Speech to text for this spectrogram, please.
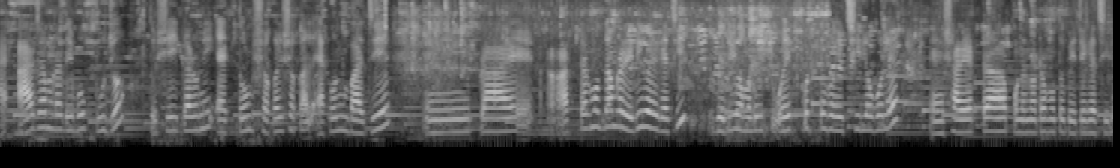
আর আজ আমরা দেব পুজো, তো সেই কারণেই একদম সকাল সকাল। এখন বাজে প্রায় আটটার মধ্যে আমরা রেডি হয়ে গেছি। যদিও আমাদের একটু ওয়েট করতে হয়েছিল বলে সাড়ে আটটা, পনেরো নটার মতো বেজে গেছিল।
